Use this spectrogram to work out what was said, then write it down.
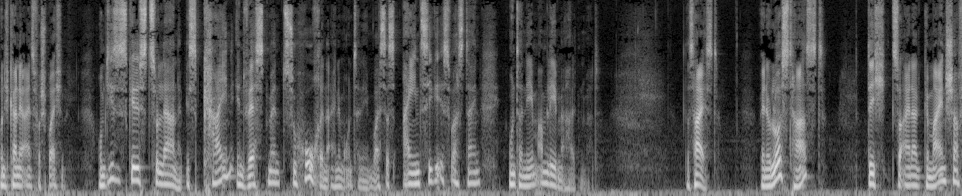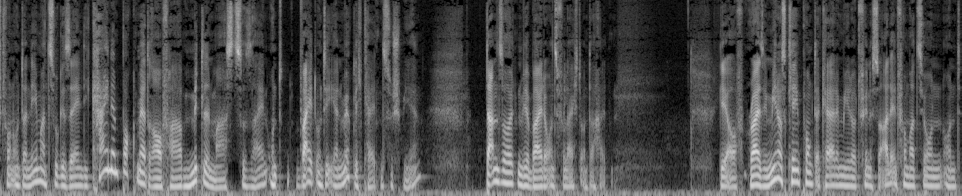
Und ich kann dir eins versprechen. Um diese Skills zu lernen, ist kein Investment zu hoch in einem Unternehmen, weil es das einzige ist, was dein Unternehmen am Leben erhalten wird. Das heißt, wenn du Lust hast, dich zu einer Gemeinschaft von Unternehmern zu gesellen, die keinen Bock mehr drauf haben, Mittelmaß zu sein und weit unter ihren Möglichkeiten zu spielen, dann sollten wir beide uns vielleicht unterhalten. Geh auf rising-king.academy, dort findest du alle Informationen und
